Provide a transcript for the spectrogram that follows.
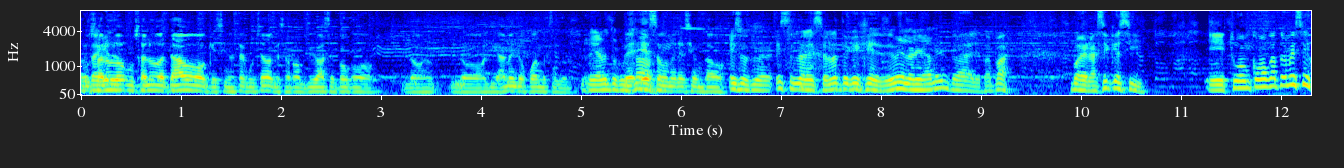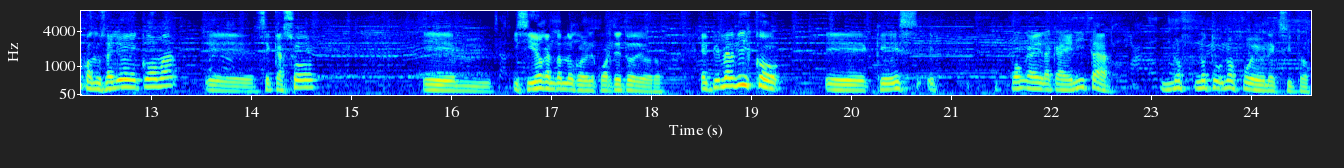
Un saludo, un saludo a Tavo, que si nos está escuchando, que se rompió hace poco los, los ligamentos jugando fútbol. Ligamento Eh, cruzado. Eso es una lesión, Tavo. Eso es una, eso es una lesión, no te quejes. ¿Te ven los ligamentos? Dale, papá. Bueno, así que sí. Eh, estuvo en coma cuatro meses. Cuando salió de coma, eh, se casó eh, y siguió cantando con el Cuarteto de Oro. El primer disco, eh, que es eh, Ponga ahí la cadenita, no, no, fue un éxito.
